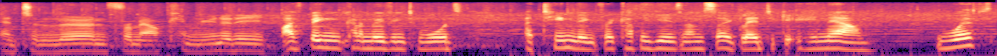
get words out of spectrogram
and to learn from our community. I've been kind of moving towards attending for a couple of years and I'm so glad to get here now. With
